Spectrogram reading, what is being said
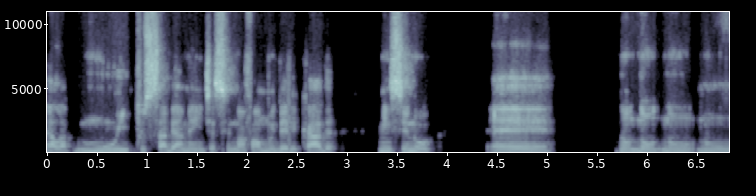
ela muito sabiamente, assim, de uma forma muito delicada, me ensinou. É, no, no,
